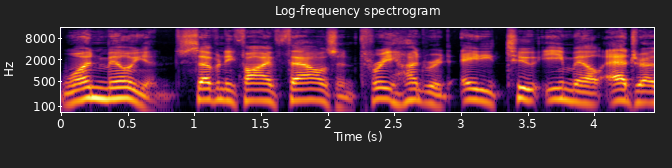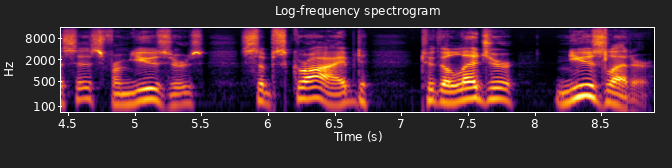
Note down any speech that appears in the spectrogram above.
1,075,382 email addresses from users subscribed to the Ledger newsletter.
